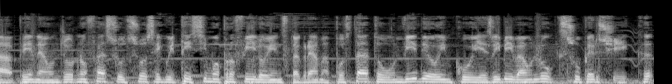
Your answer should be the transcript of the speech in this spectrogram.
Appena un giorno fa sul suo seguitissimo profilo Instagram ha postato un video in cui esibiva un look super chic,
